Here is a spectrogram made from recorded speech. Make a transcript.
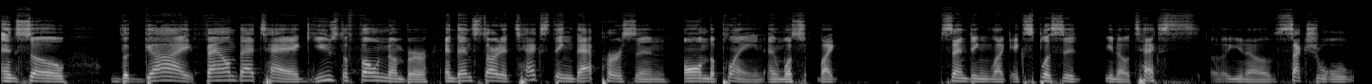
And so the guy found that tag used the phone number and then started texting that person on the plane and was like sending like explicit you know texts uh, you know sexual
